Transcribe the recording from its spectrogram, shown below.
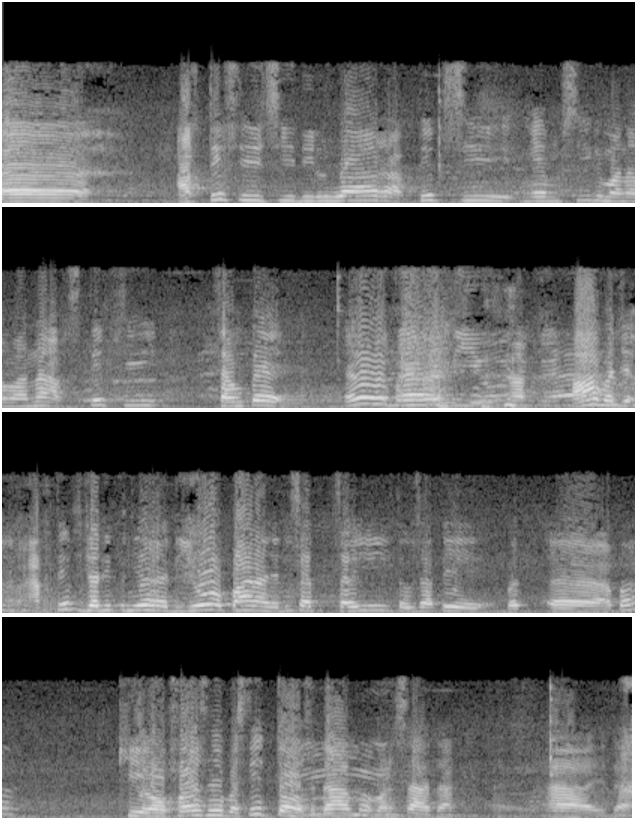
eh, aktif sih si di luar aktif si MC di mana-mana aktif sih sampai eh, radio ah, ah aktif jadi penyiar radio apa nah jadi saya, saya tahu satu eh, apa key lovers nih pasti toh sudah pemirsa tak ah ya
